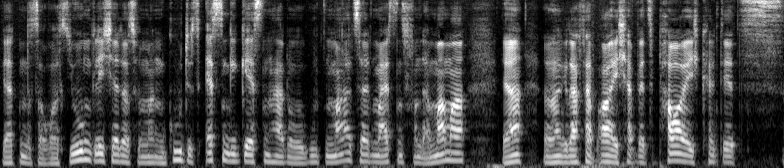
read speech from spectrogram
wir hatten das auch als Jugendlicher, dass wenn man gutes Essen gegessen hat oder gute Mahlzeit, meistens von der Mama, ja, man gedacht hat, oh, ich habe jetzt Power, ich könnte jetzt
